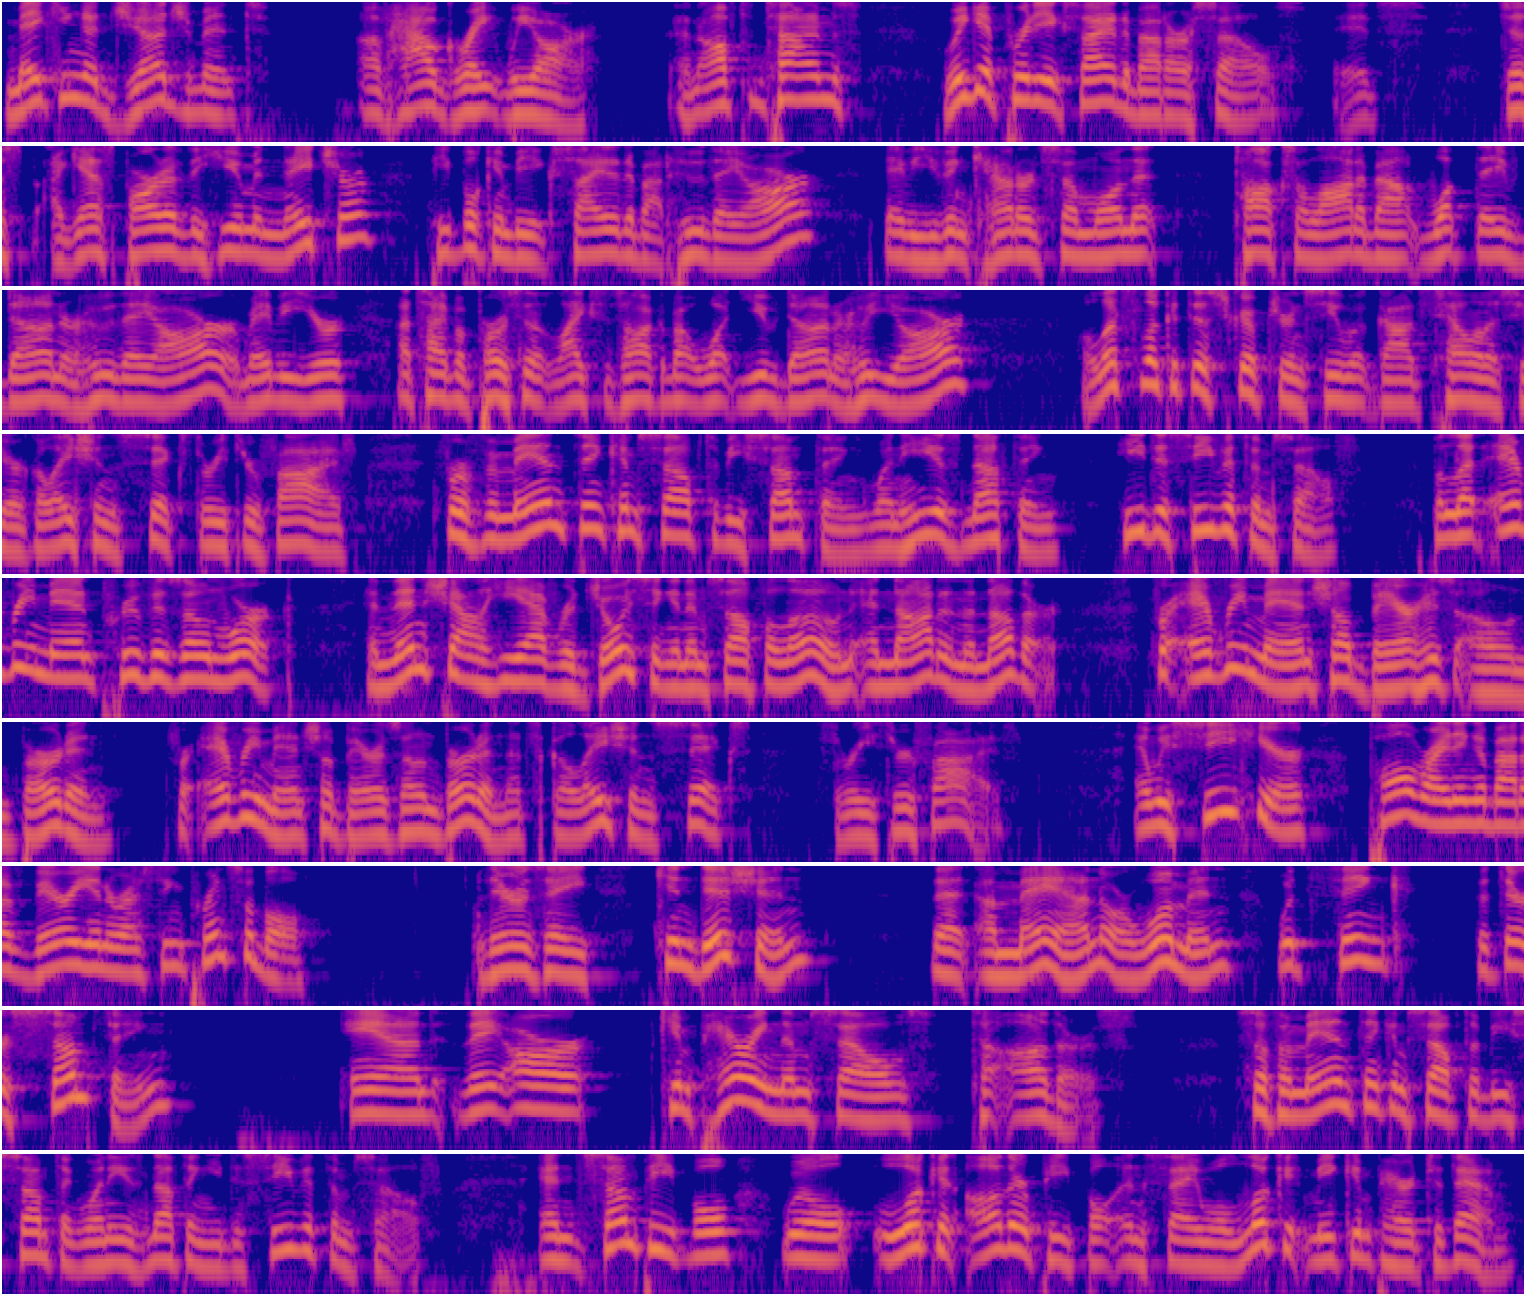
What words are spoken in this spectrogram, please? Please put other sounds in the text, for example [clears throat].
making a judgment of how great we are. And oftentimes we get pretty excited about ourselves. It's just, I guess, part of the human nature. People can be excited about who they are. Maybe you've encountered someone that talks a lot about what they've done or who they are, or maybe you're a type of person that likes to talk about what you've done or who you are. Well, let's look at this scripture and see what God's telling us here. Galatians 6, 3 through 5. For if a man think himself to be something when he is nothing, he deceiveth himself. But let every man prove his own work, and then shall he have rejoicing in himself alone, and not in another. For every man shall bear his own burden. For every man shall bear his own burden. That's Galatians 6, 3 through 5. And we see here Paul writing about a very interesting principle. There is a condition that a man or woman would think that there's something and they are comparing themselves to others. So if a man think himself to be something when he is nothing, he deceiveth himself. And some people will look at other people and say, well, look at me compared to them.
